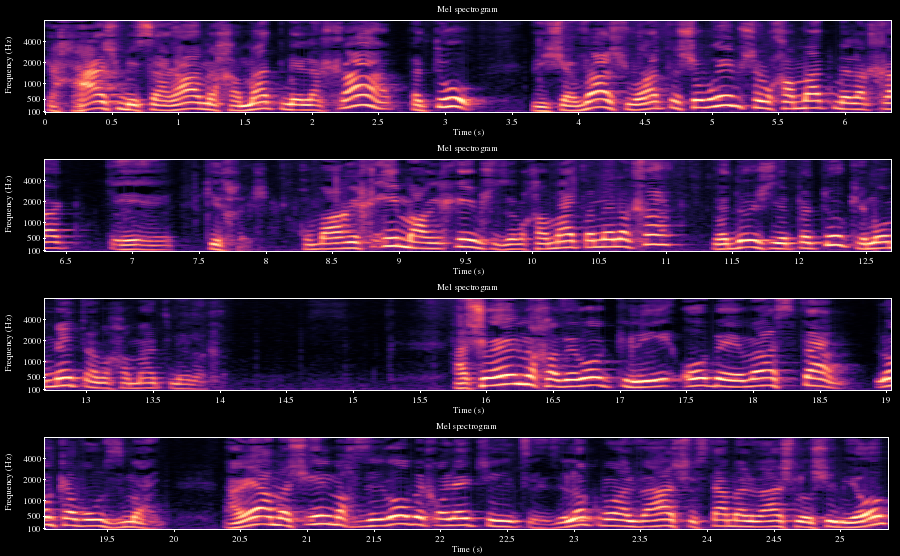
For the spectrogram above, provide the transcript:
כחש בשרה מחמת מלאכה, פטור. וישבע שבועת השומרים של מחמת מלאכה אה, כחש. אנחנו מעריכים, מעריכים שזה מחמת המלאכה, ודאי שזה פטור כמו מתה מחמת מלאכה. השואל מחברו כלי או בהמה סתם, לא קבעו זמן. הרי המשאיל מחזירו בכל עת שיצא. זה לא כמו הלוואה שסתם הלוואה 30 יום,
